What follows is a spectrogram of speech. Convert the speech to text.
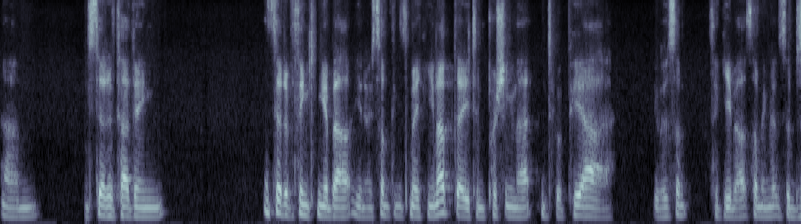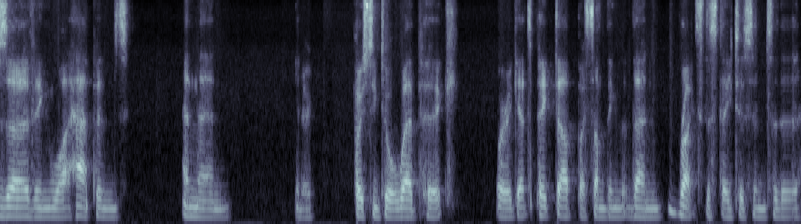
um, instead of having instead of thinking about you know something's making an update and pushing that into a PR, you were some, thinking about something that's observing what happens and then you know posting to a webhook where it gets picked up by something that then writes the status into the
